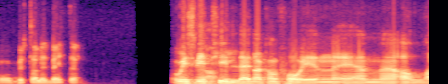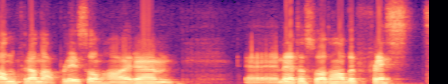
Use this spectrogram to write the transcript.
å bytte litt beite. Og Hvis vi i tillegg da kan få inn en Allan fra Napoli som har med jeg så at han hadde flest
